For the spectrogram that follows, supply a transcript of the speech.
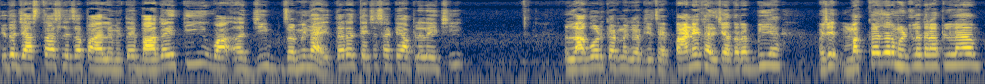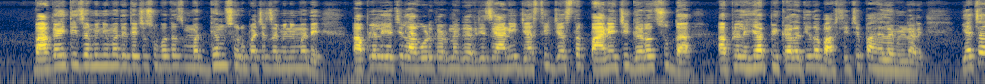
तिथं जास्त असल्याचं पाहायला मिळत आहे बागायती वा- जी जमीन आहे तर त्याच्यासाठी आपल्याला याची लागवड करणं गरजेचं आहे. पाण्याखालची आता रब्बी म्हणजे मक्का जर म्हटलं तर आपल्याला बागायती जमिनीमध्ये त्याच्यासोबतच मध्यम स्वरूपाच्या जमिनीमध्ये आपल्याला याची लागवड करणं गरजेचं आहे. आणि जास्तीत जास्त पाण्याची गरज सुद्धा आपल्याला ह्या पिकाला तिथं भासलीची पाहायला मिळणार आहे. याच्या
